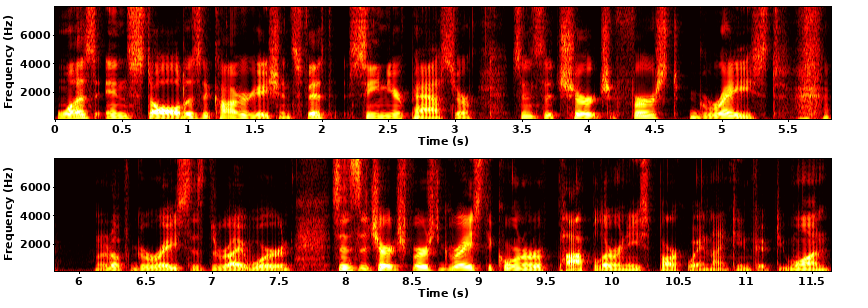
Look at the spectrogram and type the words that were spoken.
was installed as the congregation's fifth senior pastor since the church first graced. I don't know if grace is the right word. Since the church first graced the corner of Poplar and East Parkway in 1951.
